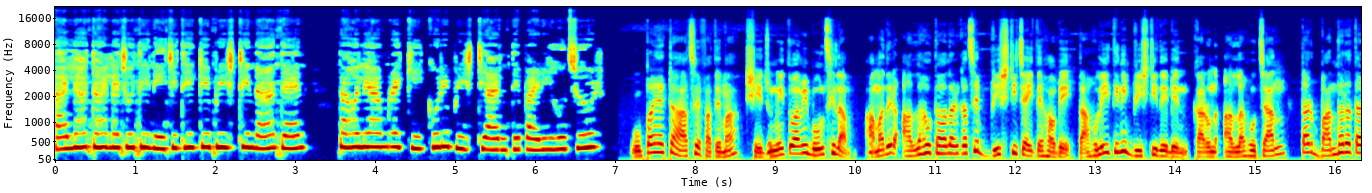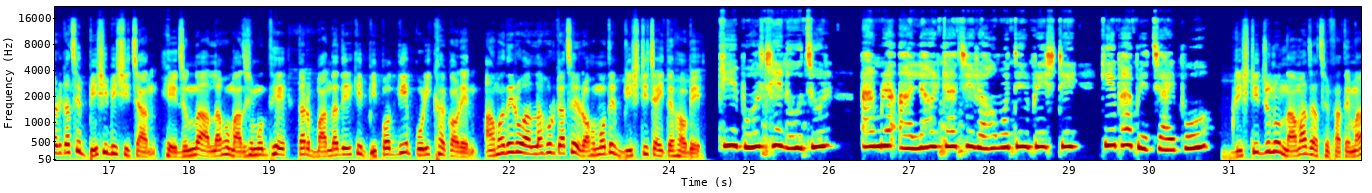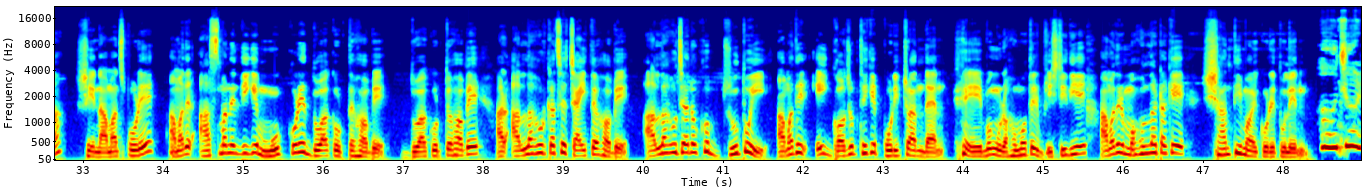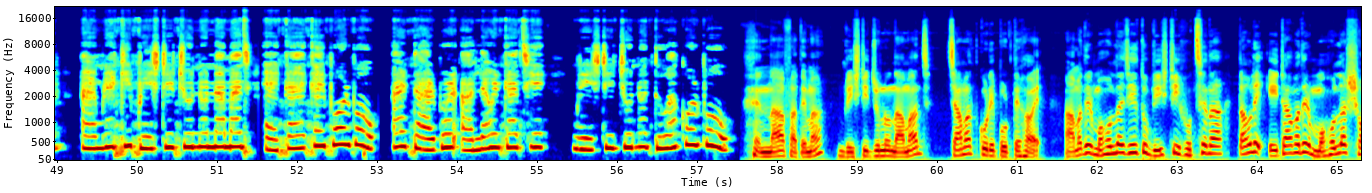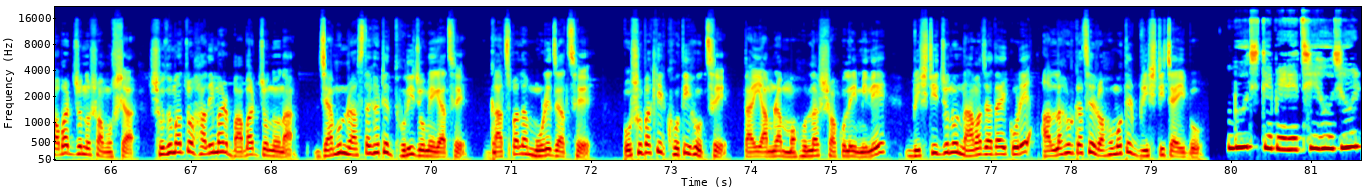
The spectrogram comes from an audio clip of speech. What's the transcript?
আল্লাহ তাআলা যদি নিজে থেকে বৃষ্টি না দেন তাহলে আমরা কি করে বৃষ্টি আনতে পারি হুজুর? উপায় একটা আছে ফাতেমা। সেজন্যই তো আমি বলছিলাম আমাদের আল্লাহ তাআলার কাছে বৃষ্টি চাইতে হবে তাহলেই তিনি বৃষ্টি দেবেন। কারণ আল্লাহ চান তার বান্দারা তার কাছে বেশি বেশি চান। জন্য আল্লাহ মাঝে মধ্যে তার বান্দাদেরকে বিপদ দিয়ে পরীক্ষা করেন। আমাদেরও আল্লাহর কাছে রহমতের বৃষ্টি চাইতে হবে। কি বলছেন হুজুর? আমরা আল্লাহর কাছে রহমতের বৃষ্টি কীভাবে চাইব? বৃষ্টির জন্য নামাজ আছে ফাতেমা। সেই নামাজ পড়ে আমাদের আসমানের দিকে মুখ করে দোয়া করতে হবে। দোয়া করতে হবে আর আল্লাহর কাছে চাইতে হবে। আল্লাহ যেন খুব দ্রুতই আমাদের এই গজব থেকে পরিত্রাণ দেন এবং রহমতের বৃষ্টি দিয়ে আমাদের মহল্লাটাকে শান্তিময় করে তোলেন। হুজুর আমরা কি বৃষ্টির জন্য নামাজ একা একাই পড়ব? আর তারপর আল্লাহর কাছে বৃষ্টির জন্য দোয়া করব। না ফাতেমা বৃষ্টির জন্য নামাজ জামাত করে পড়তে হয়। আমাদের মহল্লায় যেহেতু বৃষ্টি হচ্ছে না তাহলে এটা আমাদের মহল্লার সবার জন্য সমস্যা। শুধুমাত্র হালিমার বাবার জন্য না যেমন রাস্তাঘাটে ধুলি জমে গেছে গাছপালা মরে যাচ্ছে পশু পাখির ক্ষতি হচ্ছে তাই আমরা মহল্লার সকলে মিলে বৃষ্টির জন্য নামাজ আদায় করে আল্লাহর কাছে রহমতের বৃষ্টি চাইব। বুঝতে পেরেছি হুজুর।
